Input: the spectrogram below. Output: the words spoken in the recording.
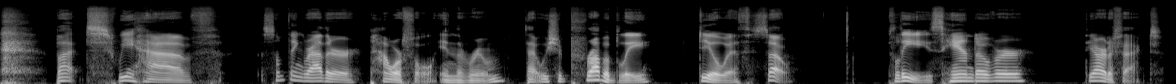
But we have something rather powerful in the room that we should probably deal with. So, please hand over the artifact.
